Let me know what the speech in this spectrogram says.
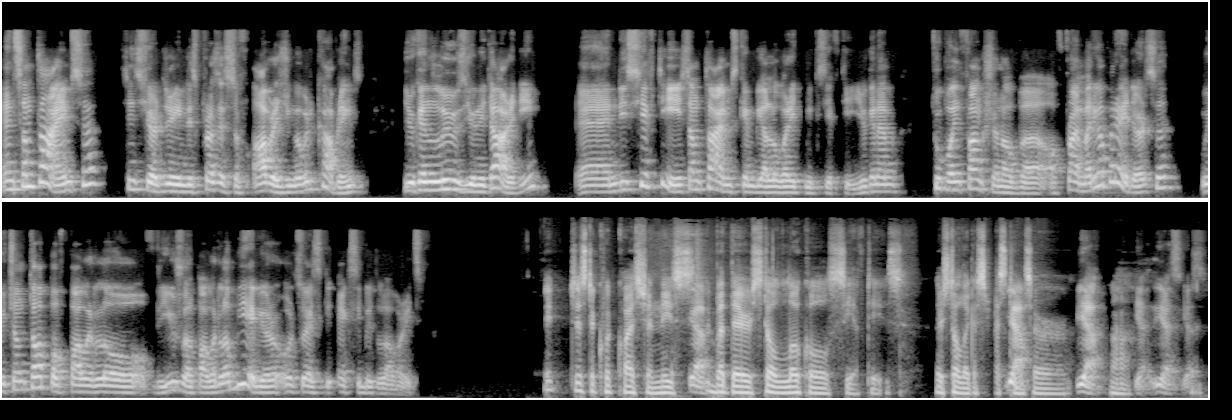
And sometimes, since you're doing this process of averaging over couplings, you can lose unitarity. And this CFT sometimes can be a logarithmic CFT. You can have two-point function of, uh, of primary operators, which on top of power law of the usual power law behavior also ex exhibit logarithms. It, just a quick question. These, yeah. but they're still local CFTs. They're still like a stress yeah. tensor. Yeah. Uh-huh. Yeah. Yes. Yes.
